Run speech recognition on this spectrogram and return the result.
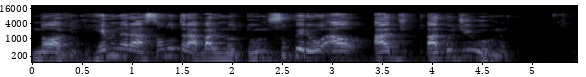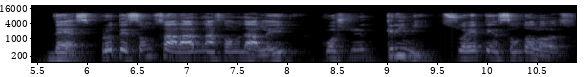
9. Remuneração do trabalho noturno superior ao, a, do diurno. 10. Proteção do salário na forma da lei, constituindo crime sua retenção dolosa.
